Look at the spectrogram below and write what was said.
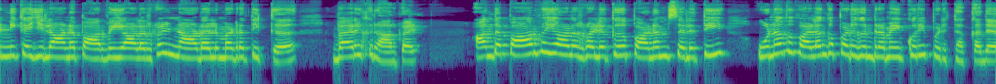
எண்ணிக்கையிலான பார்வையாளர்கள் நாடாளுமன்றத்திற்கு வருகிறார்கள். அந்த பார்வையாளர்களுக்கு பணம் செலுத்தி உணவு வழங்கப்படுகின்றமை குறிப்பிடத்தக்கது.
